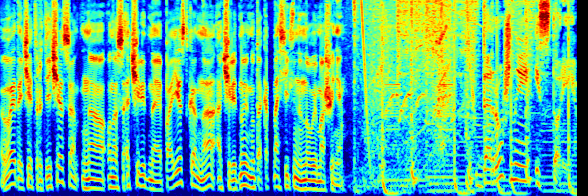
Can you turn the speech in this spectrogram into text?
В этой четверти часа а, у нас очередная поездка на очередной, ну так, относительно новой машине. Дорожные истории.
